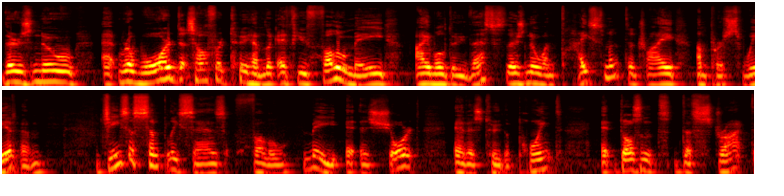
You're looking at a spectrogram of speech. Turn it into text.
There's no uh, reward that's offered to him. Look, if you follow me, I will do this. There's no enticement to try and persuade him. Jesus simply says, Follow me. It is short, it is to the point it doesn't distract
